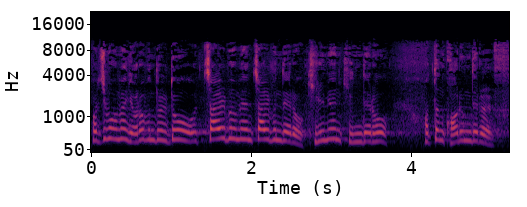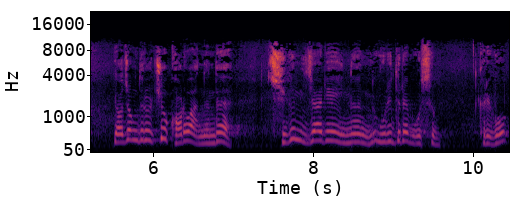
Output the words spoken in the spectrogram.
어찌 보면 여러분들도 짧으면 짧은 대로, 길면 긴 대로 어떤 걸음들을, 여정들을 쭉 걸어왔는데 지금 이 자리에 있는 우리들의 모습, 그리고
